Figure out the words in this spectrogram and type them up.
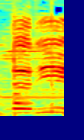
ಮಾದರಿ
